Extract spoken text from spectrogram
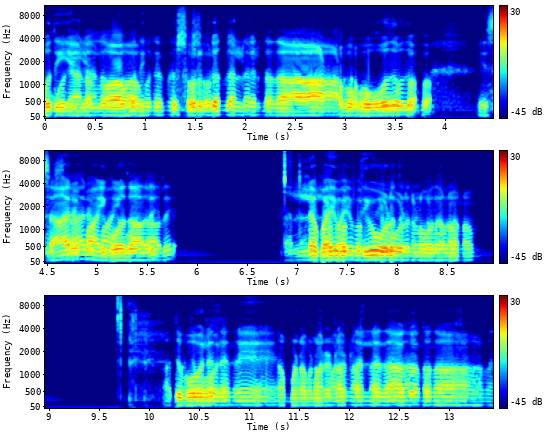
ഓതിയാൽ അള്ളാഹു നിങ്ങൾക്ക് സ്വർഗം നൽകുന്നതാണ്. അപ്പൊ ഓതുമ്പോ നിസാരമായി ഓതാതെ നല്ല ഭയഭക്തിയോട് നിങ്ങൾ ഓതണം അതുപോലെ തന്നെ നമ്മുടെ മരണം നല്ലതാകുന്നതാണ്.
